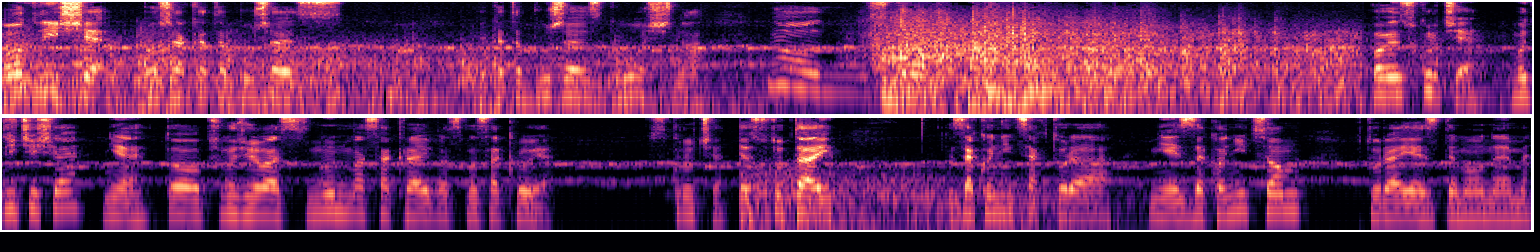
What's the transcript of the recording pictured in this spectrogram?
Modli się! Boże, jaka ta burza jest... Jaka ta burza jest głośna. No, skoro... Powiem w skrócie. Modlicie się? Nie. To przychodzi do was nun masakra i was masakruje. W skrócie. Jest tutaj zakonnica, która nie jest zakonnicą, która jest demonem,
